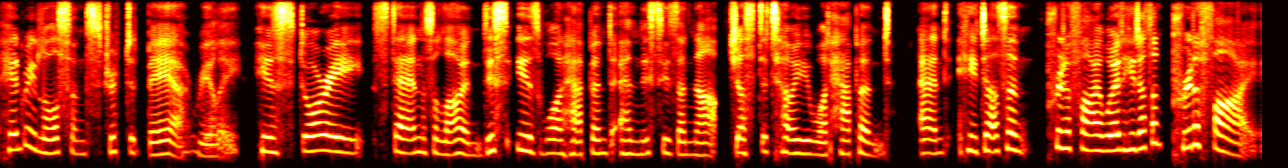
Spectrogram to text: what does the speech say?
Henry Lawson stripped it bare, really. His story stands alone. This is what happened, and this is enough just to tell you what happened. And he doesn't prettify a word. He doesn't prettify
